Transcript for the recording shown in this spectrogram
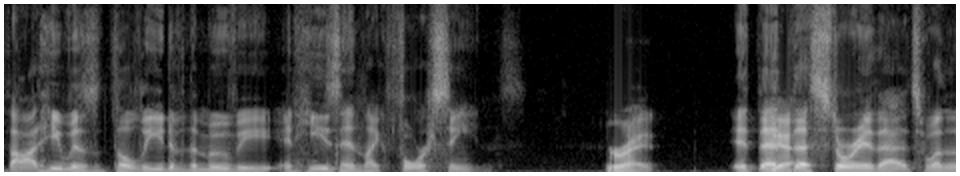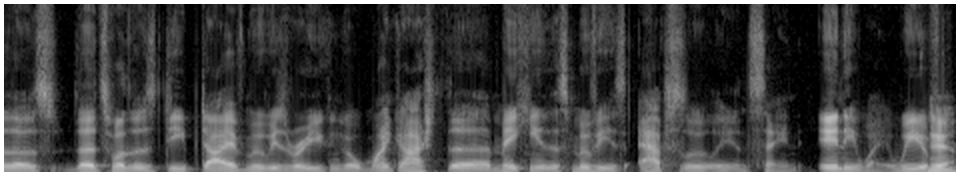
thought he was the lead of the movie, and he's in like four scenes. right? It that Yeah. the story of that it's one of those that's one of those deep dive movies where you can go, my gosh, the making of this movie is absolutely insane. Anyway, we have Yeah.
